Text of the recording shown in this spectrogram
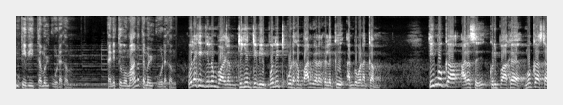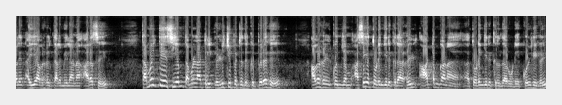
டிஎன்டிவி தமிழ் ஊடகம். தனித்துவமான தமிழ் ஊடகம். உலகெங்கிலும் வாழும் டிஎன்டிவி பொலிட் ஊடகம் பார்வையாளர்களுக்கு அன்பு வணக்கம். திமுக அரசு குறிப்பாக மு க ஸ்டாலின் ஐயா அவர்கள் தலைமையிலான அரசு தமிழ் தேசியம் தமிழ்நாட்டில் எழுச்சி பெற்றதற்கு பிறகு அவர்கள் கொஞ்சம் அசைய தொடங்கியிருக்கிறார்கள் ஆட்டம் காண தொடங்கியிருக்கிறது அவருடைய கொள்கைகள்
